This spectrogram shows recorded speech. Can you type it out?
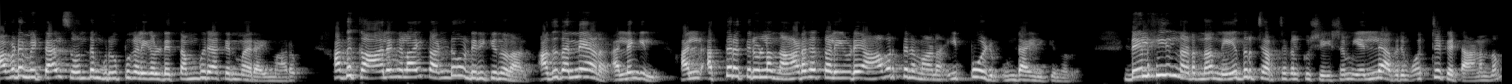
അവിടെ വിട്ടാൽ സ്വന്തം ഗ്രൂപ്പുകളികളുടെ തമ്പുരാക്കന്മാരായി മാറും. അത് കാലങ്ങളായി കണ്ടുകൊണ്ടിരിക്കുന്നതാണ്. അത് തന്നെയാണ്. അല്ലെങ്കിൽ അൽ അത്തരത്തിലുള്ള നാടകക്കളിയുടെ ആവർത്തനമാണ് ഇപ്പോഴും ഉണ്ടായിരിക്കുന്നത്. ഡൽഹിയിൽ നടന്ന നേതൃ ചർച്ചകൾക്കു ശേഷം എല്ലാവരും ഒറ്റക്കെട്ടാണെന്നും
